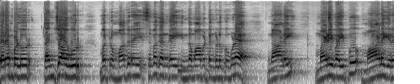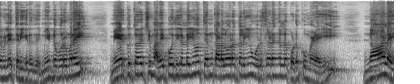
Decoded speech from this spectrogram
பெரம்பலூர் தஞ்சாவூர் மற்றும் மதுரை சிவகங்கை இந்த மாவட்டங்களுக்கும் கூட நாளை மழை வாய்ப்பு மாலை இரவிலே தெரிகிறது. மீண்டும் ஒரு முறை மேற்கு தொடர்ச்சி மலைப்பகுதிகளிலையும் தென் கடலோரத்திலையும் ஒரு சில இடங்களில் கொடுக்கும் மழை. நாளை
